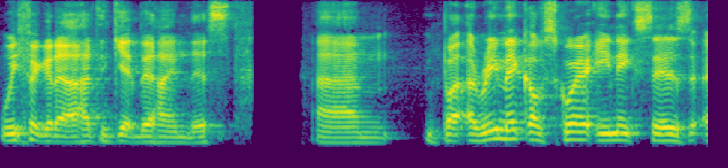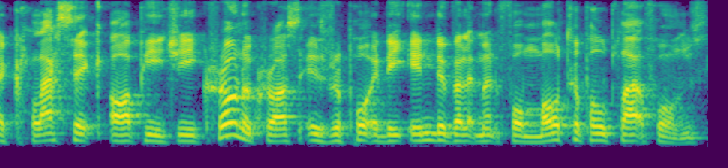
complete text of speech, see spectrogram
we figured out how to get behind this. Um, but a remake of Square Enix's a classic RPG Chrono Cross is reportedly in development for multiple platforms.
